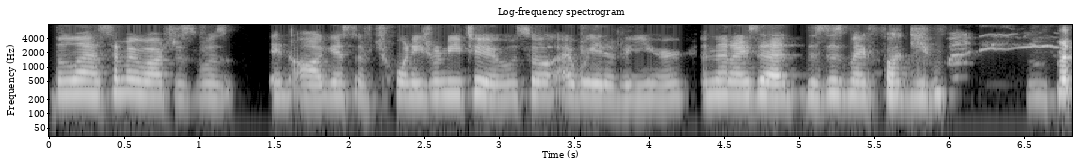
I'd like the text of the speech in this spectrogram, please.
the last time I watched this was in August of 2022. So I waited a year. And then I said, This is my fuck you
